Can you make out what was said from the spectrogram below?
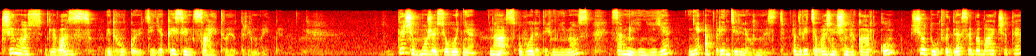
чимось для вас відгукується, якийсь інсайт ви отримуєте. Те, що може сьогодні нас уводити в мінус, сомніння, неопределенність. Подивіться уважніше на картку, що тут ви для себе бачите.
